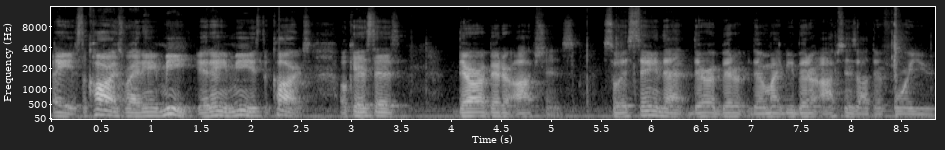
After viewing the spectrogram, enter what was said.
hey, it's the cards, right? It ain't me. It ain't me. It's the cards. Okay, it says there are better options. So it's saying that there are better, there might be better options out there for you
